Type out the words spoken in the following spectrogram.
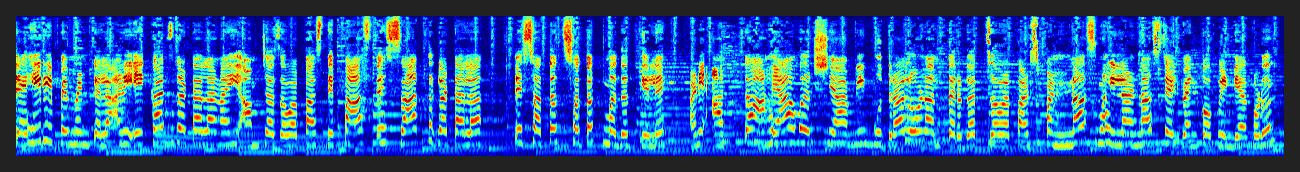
तेही रिपेमेंट केलं आणि एकाच गटाला नाही आमच्या जवळपास ते पाच ते सात गटाला ते सतत सतत मदत केले. आणि आता ह्या वर्षी आम्ही मुद्रा लोन अंतर्गत जवळपास पन्नास महिलांना स्टेट बँक ऑफ इंडियाकडून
